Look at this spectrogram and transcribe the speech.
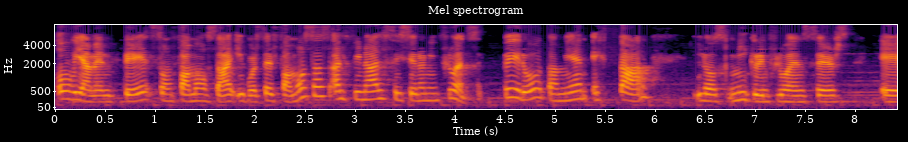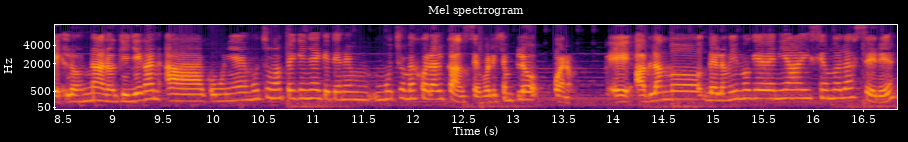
obviamente son famosas y por ser famosas al final se hicieron influencers, pero también está los microinfluencers, eh, los nano, que llegan a comunidades mucho más pequeñas y que tienen mucho mejor alcance. Por ejemplo, bueno, eh, hablando de lo mismo que venía diciendo la serie,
